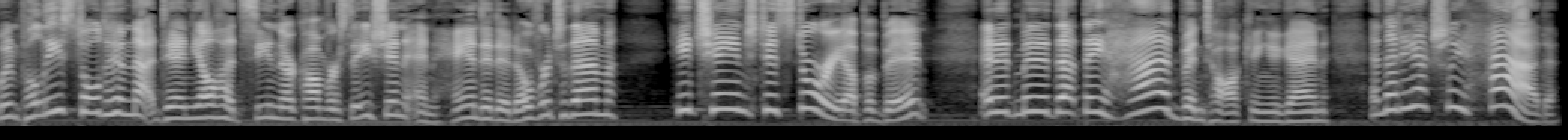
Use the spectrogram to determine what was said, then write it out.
When police told him that Danielle had seen their conversation and handed it over to them, he changed his story up a bit and admitted that they had been talking again and that he actually had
